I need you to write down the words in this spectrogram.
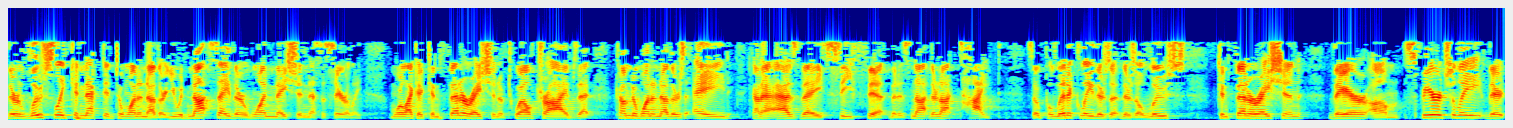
They're loosely connected to one another. You would not say they're one nation necessarily. More like a confederation of 12 tribes that come to one another's aid kind of as they see fit, but it's not, they're not tight. So politically, there's a, there's a loose confederation there. Um, spiritually, there,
